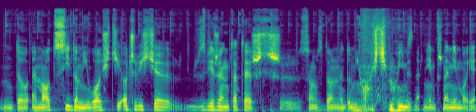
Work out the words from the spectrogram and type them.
do emocji, do miłości. Oczywiście zwierzęta też są zdolne do miłości, moim zdaniem, przynajmniej moje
